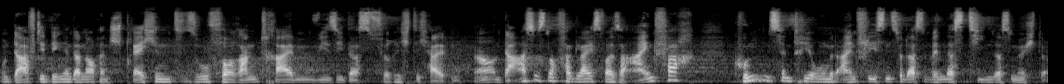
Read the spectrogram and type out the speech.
und darf die Dinge dann auch entsprechend so vorantreiben, wie sie das für richtig halten. Ja, und da ist es noch vergleichsweise einfach, Kundenzentrierung mit einfließen zu lassen, wenn das Team das möchte.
